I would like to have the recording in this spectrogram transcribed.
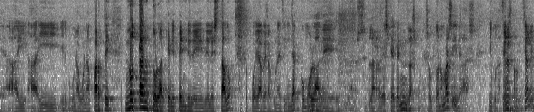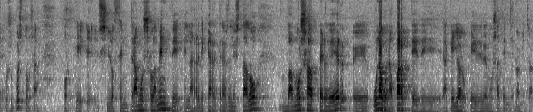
Eh, hay, una buena parte, no tanto la que depende del Estado, aunque puede haber alguna definida, como la de las, redes que dependen de las comunidades autónomas y de las diputaciones provinciales, por supuesto. O sea, porque eh, si lo centramos solamente en la red de carreteras del Estado, vamos a perder una buena parte de aquello a lo que debemos atender. La mitad.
